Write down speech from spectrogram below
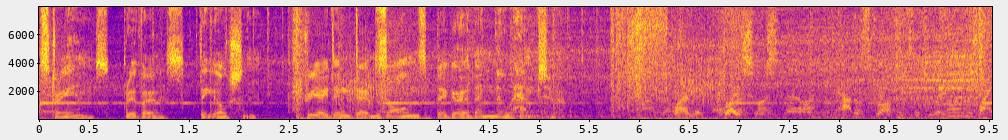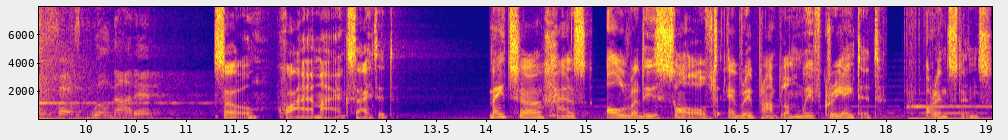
streams, rivers, the ocean, creating dead zones bigger than New Hampshire. Climate crisis now. Catastrophic situation. Climate crisis Will not end. So, why am I excited? Nature has already solved every problem we've created. For instance,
